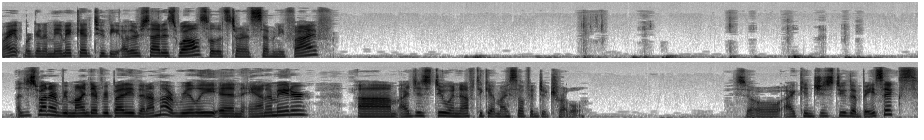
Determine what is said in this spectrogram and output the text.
All right, we're going to mimic it to the other side as well. So let's start at 75. I just want to remind everybody that I'm not really an animator. Um, I just do enough to get myself into trouble. So I can just do the basics.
